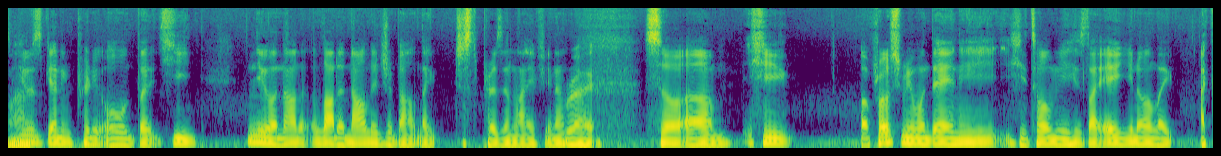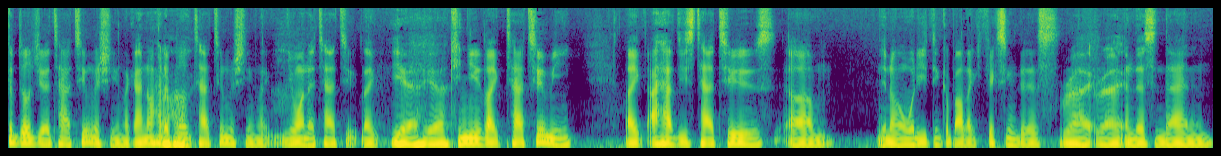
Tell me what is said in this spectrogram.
Oh, wow. he was getting pretty old, but he knew a lot, a lot of knowledge about like just prison life. You know, Right. so um, he approached me one day and he he told me he's like, hey, you know, like I could build you a tattoo machine. Like I know how to Uh-huh. build a tattoo machine. Like you want a tattoo? Like Yeah. Yeah. can you like tattoo me? Like I have these tattoos. Um, you know, what do you think about like fixing this Right. Right. and this and that? And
